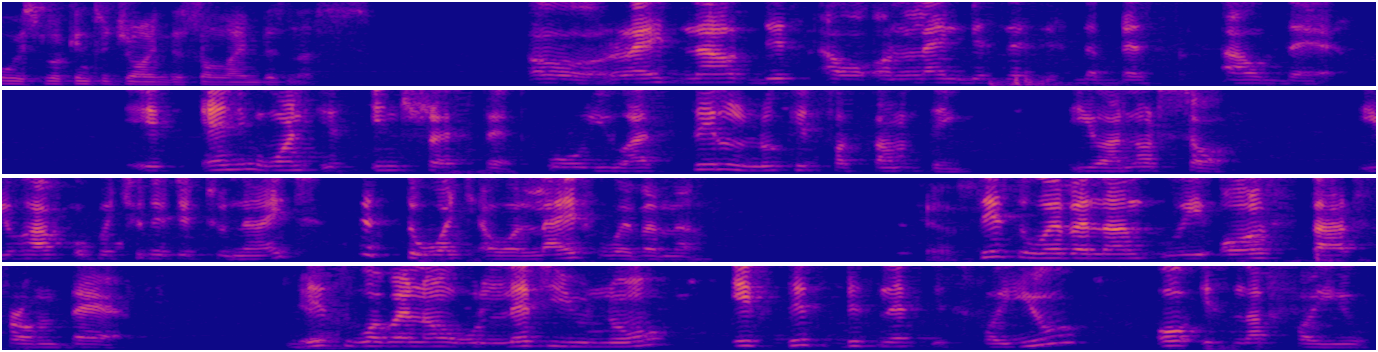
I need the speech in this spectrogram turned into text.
who is looking to join this online business Oh, right now, this our online business is the best out there. If anyone is interested or you are still looking for something, you are not sure, you have opportunity tonight to watch our live webinar. yes This webinar, we all start from there. This webinar will let you know if this business is for you or is not for you.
